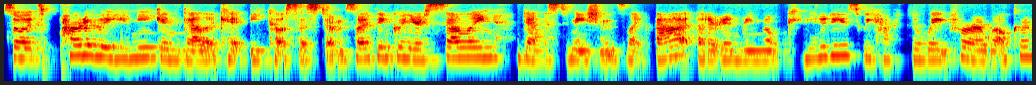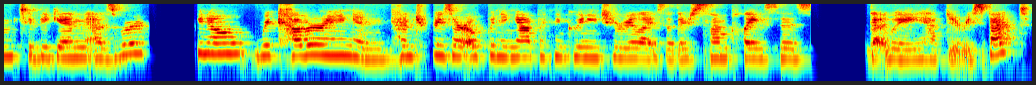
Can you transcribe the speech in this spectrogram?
So it's part of a unique and delicate ecosystem. So I think when you're selling destinations like that, that are in remote communities, we have to wait for our welcome to begin as we're, you know, recovering and countries are opening up. I think we need to realize that there's some places that we have to respect.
